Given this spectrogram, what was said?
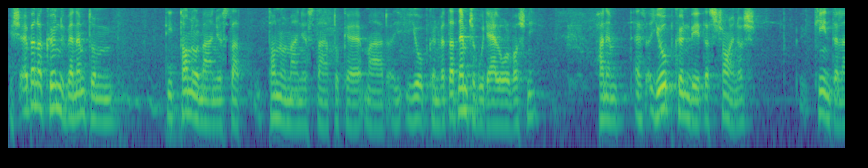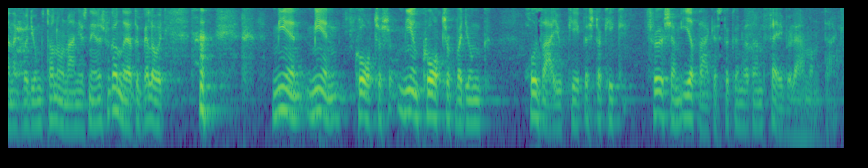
És ebben a könyvben, nem tudom, ti tanulmányoztátok-e már jobb könyvet, tehát nem csak úgy elolvasni, hanem ez a jobb könyvét, ez sajnos kénytelenek vagyunk tanulmányozni. És gondoljátok bele, hogy milyen, milyen, korcsos, milyen korcsok vagyunk hozzájuk képest, akik föl sem írták ezt a könyvet, hanem fejből elmondták.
